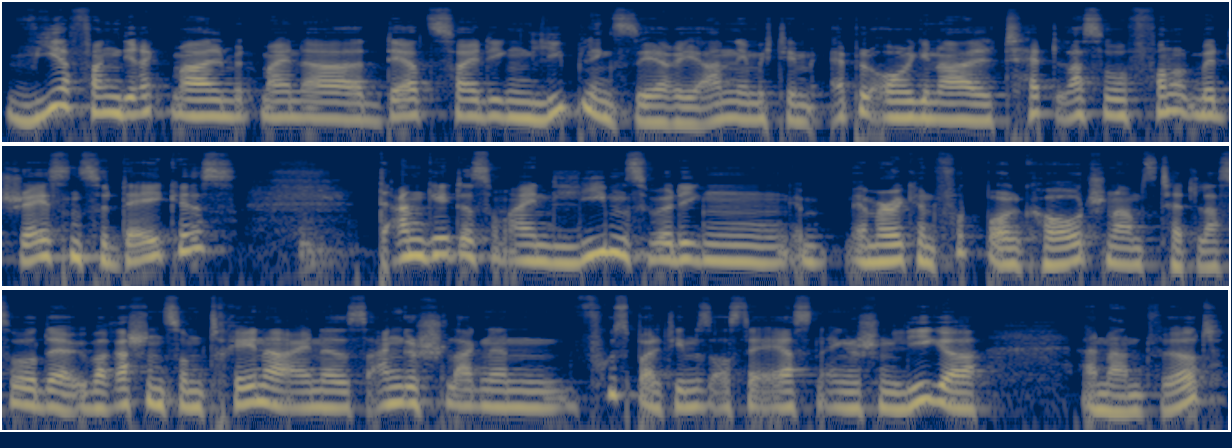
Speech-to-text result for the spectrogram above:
Wir fangen direkt mal mit meiner derzeitigen Lieblingsserie an, nämlich dem Apple-Original Ted Lasso von und mit Jason Sudeikis. Dann geht es um einen liebenswürdigen American Football Coach namens Ted Lasso, der überraschend zum Trainer eines angeschlagenen Fußballteams aus der ersten englischen Liga ernannt wird.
